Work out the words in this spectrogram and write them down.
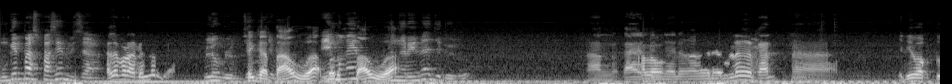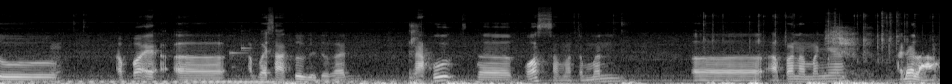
Mungkin pas pasir bisa. Kalian pernah dengar nggak? Belum belum. Saya nggak tahu, Wak. Eh, Baru tahu, Wak. Dengerin aja dulu. Nah, Kalau- nggak ada yang denger kan? Nah, jadi waktu apa eh, eh, aku S1 gitu kan. Nah, aku ke kos sama temen eh apa namanya? Adalah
